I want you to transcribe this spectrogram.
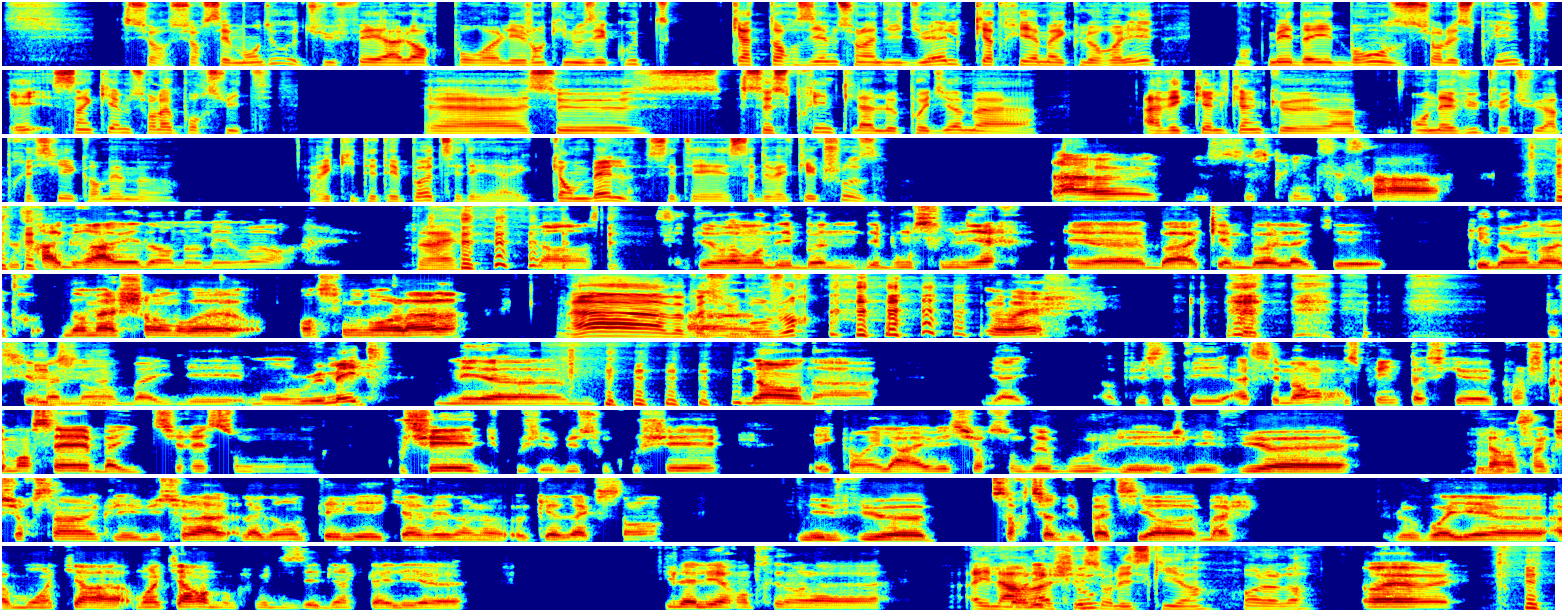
sur, sur ces mondiaux. Tu fais alors, pour les gens qui nous écoutent, 14e sur l'individuel, 4e avec le relais, donc médaillé de bronze sur le sprint et 5e sur la poursuite. Euh, ce, ce sprint-là, le podium, euh, avec quelqu'un que euh, on a vu que tu appréciais quand même, euh, avec qui t'étais pote, c'était avec Campbell, c'était, ça devait être quelque chose. Ah ouais, ce sprint, ce sera, ce sera gravé dans nos mémoires. Ouais. C'était vraiment des, bonnes, des bons souvenirs. Et euh, bah, Campbell, là, qui, est, qui est dans, notre, dans ma chambre euh, en ce moment-là. Là. Ah, bah passe-lui Euh, le bonjour. Ouais. Parce que Et maintenant, bah, il est mon roommate. Mais euh, non, on a. il y a- en plus, c'était assez marrant le sprint parce que quand je commençais, bah, il tirait son coucher. Du coup, j'ai vu son coucher. Et quand il arrivé sur son debout, je l'ai je l'ai vu euh, faire Mhm. un 5 sur 5. Je l'ai vu sur la, la grande télé qu'il y avait dans le, au Kazakhstan. Je l'ai vu euh, sortir du pâtir. euh, bah, je, je le voyais à moins, quar- moins 40. Donc, je me disais bien qu'il allait, qu'il allait rentrer dans la, Ah, il a les arraché sur les skis, hein. Oh là là. Ouais, ouais.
